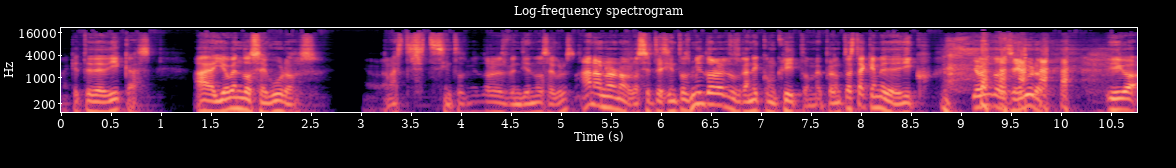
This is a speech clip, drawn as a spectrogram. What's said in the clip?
¿A qué te dedicas? Ah, yo vendo seguros ganaste 700 mil dólares vendiendo seguros. Ah, no, no, no, los 700 mil dólares los gané con cripto. Me preguntaste a qué me dedico. Yo vendo de seguro. y digo,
